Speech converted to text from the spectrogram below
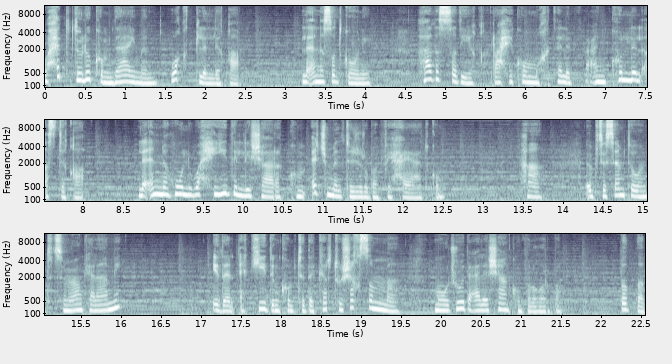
وحددوا لكم دايما وقت للقاء. لأن صدقوني هذا الصديق راح يكون مختلف عن كل الأصدقاء لأنه هو الوحيد اللي شارككم أجمل تجربة في حياتكم. ها ابتسمتوا وانتوا تسمعون كلامي؟ إذا أكيد إنكم تذكرتوا شخص ما موجود علشانكم في الغربة. بالضبط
